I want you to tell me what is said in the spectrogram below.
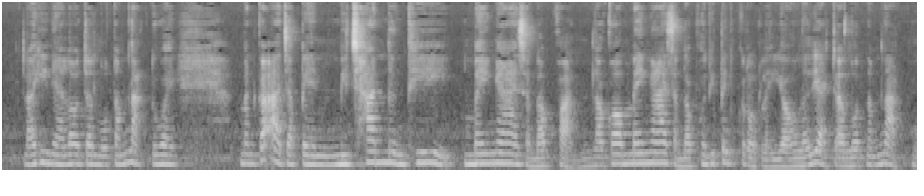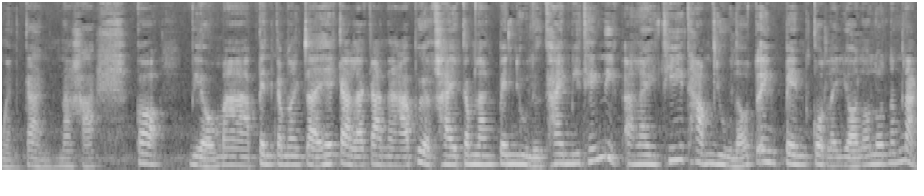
ๆ แล้วทีเนี้ยเราจะลดน้ำหนักด้วย มันก็อาจจะเป็นมิชชั่นหนึ่งที่ไม่ง่ายสำหรับขวัญแล้วก็ไม่ง่ายสำหรับคนที่เป็นกรดไหลย้อนแล้วอยากจะลดน้ำหนักเหมือนกันนะคะ ก็เดี๋ยวมาเป็นกำลังใจให้กันละกันนะคะ เผื่อใครกำลังเป็นอยู่หรือใครมีเทคนิคอะไรที่ทำอยู่แล้วตัวเองเป็นกรดไหลย้อนแล้วลดน้ำหนัก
